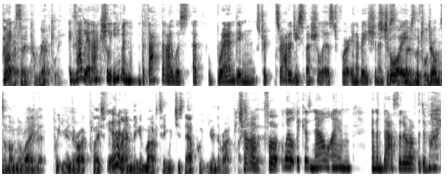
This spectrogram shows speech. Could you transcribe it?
Dare right. I say correctly? Exactly. And actually, even the fact that I was a branding st- strategy specialist for innovation it's and just. Like those little jobs along the way that put you in the right place for yeah, branding no. and marketing, which is now putting you in the right place. Job for, for well, because now I am an ambassador of the divine.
